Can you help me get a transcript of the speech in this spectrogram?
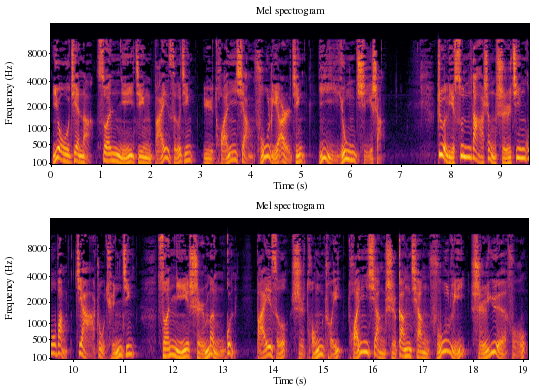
又见那酸泥精、白泽精与团象、伏离二精一拥其上。这里孙大圣使金箍棒架住群精，酸泥使闷棍，白泽使铜锤，团象使钢枪，伏离使乐斧。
